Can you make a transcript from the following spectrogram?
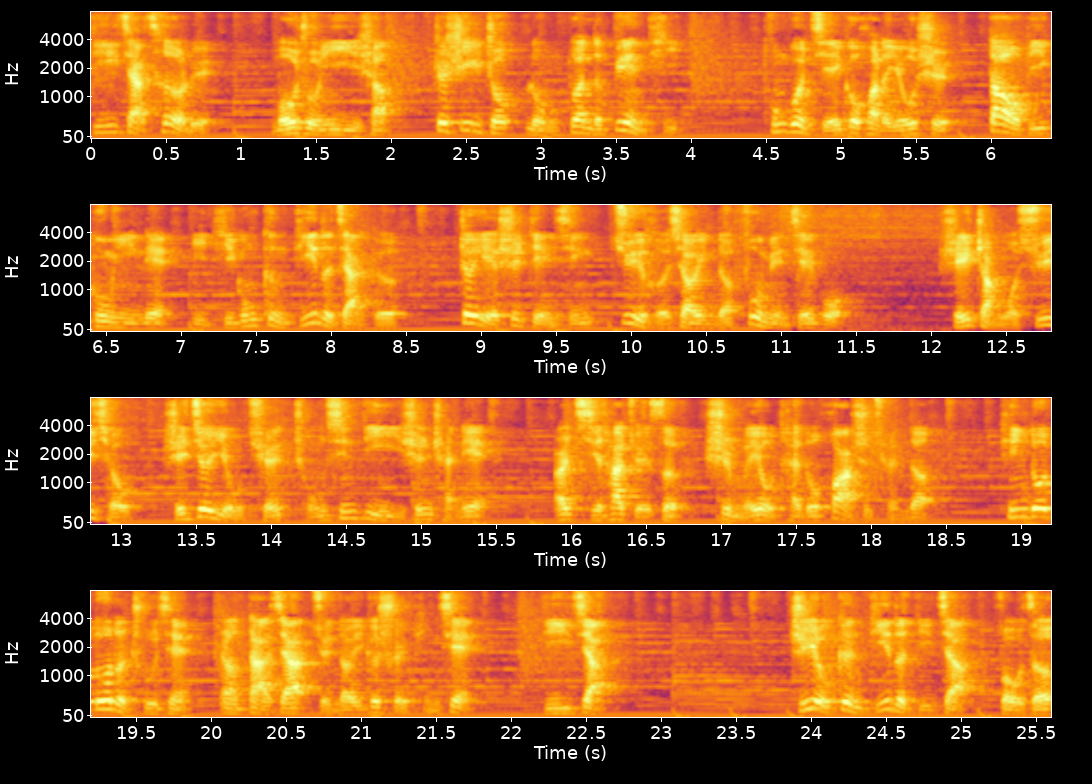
低价策略，某种意义上，这是一种垄断的变体，通过结构化的优势倒逼供应链以提供更低的价格，这也是典型聚合效应的负面结果。谁掌握需求，谁就有权重新定义生产链。而其他角色是没有太多话事权的。拼多多的出现让大家卷到一个水平线，低价。只有更低的低价，否则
